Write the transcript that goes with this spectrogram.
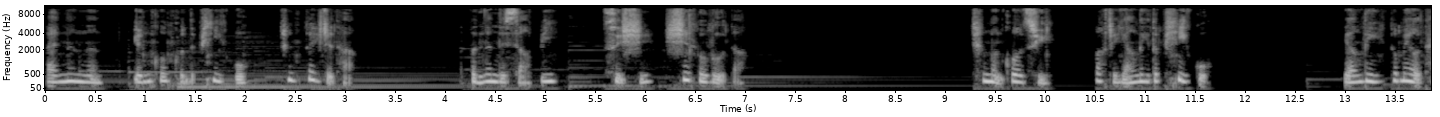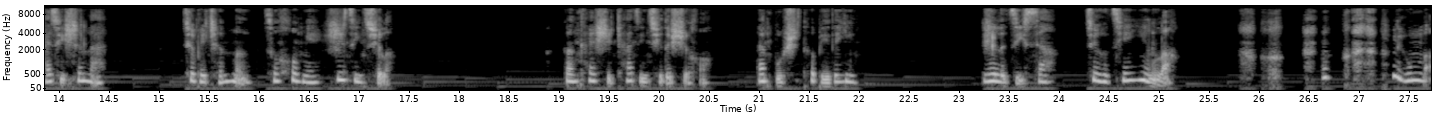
白嫩嫩、圆滚滚的屁股正对着他，粉嫩的小臂此时湿漉漉的。陈猛过去抱着杨丽的屁股，杨丽都没有抬起身来，就被陈猛从后面日进去了。刚开始插进去的时候还不是特别的硬，日了几下就又坚硬了。流氓，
